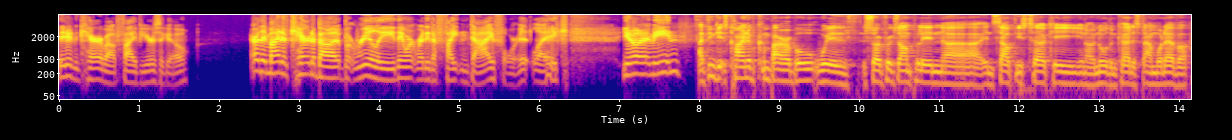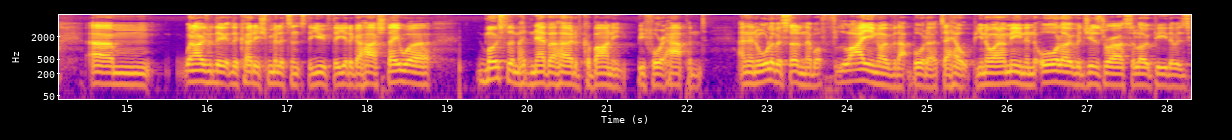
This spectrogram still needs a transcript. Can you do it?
they didn't care about five years ago or they might have cared about it, but really they weren't ready to fight and die for it. Like, you know what I mean? I think it's kind of comparable with so, for example, in uh, in southeast Turkey, you know, northern Kurdistan, whatever. Um, when I was with the, the Kurdish militants, the youth, the Yirgach, they were most of them had never heard of Kobani before it happened and then all of a sudden they were flying over that border to help. You know what I mean? And all over Cizre, Silopi, there was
